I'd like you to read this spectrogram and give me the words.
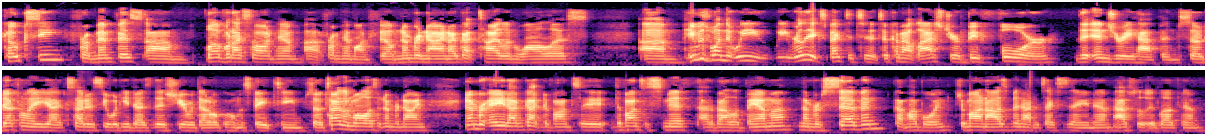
Coxie from Memphis. Um, love what I saw in him uh, from him on film. Number nine, I've got Tylan Wallace. Um, he was one that we we really expected to to come out last year before the injury happened. So definitely uh, excited to see what he does this year with that Oklahoma State team. So Tylan Wallace at number nine. Number eight, I've got Devonta Devonta Smith out of Alabama. Number seven, got my boy Jhamon Ausbon out of Texas A&M. Absolutely love him.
